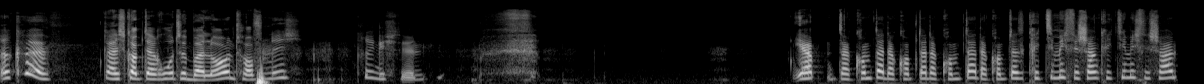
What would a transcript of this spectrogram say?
Okay. Gleich kommt der rote Ballon und hoffentlich kriege ich den. Ja, da kommt er, da kommt er, da kommt er, da kommt er. Kriegt ziemlich viel Schaden, kriegt ziemlich viel Schaden.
